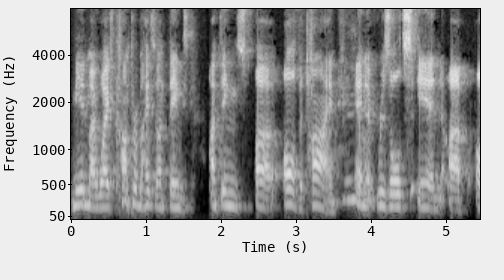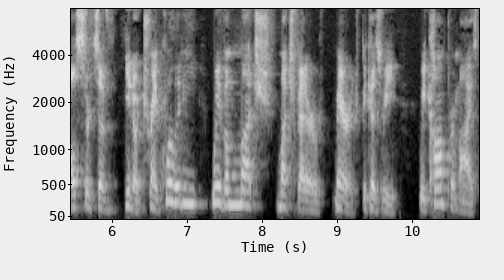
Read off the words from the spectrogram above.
Me and my wife compromise on things on things uh, all the time. And it results in uh, all sorts of you know tranquility. We have a much much better marriage because we we compromise.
